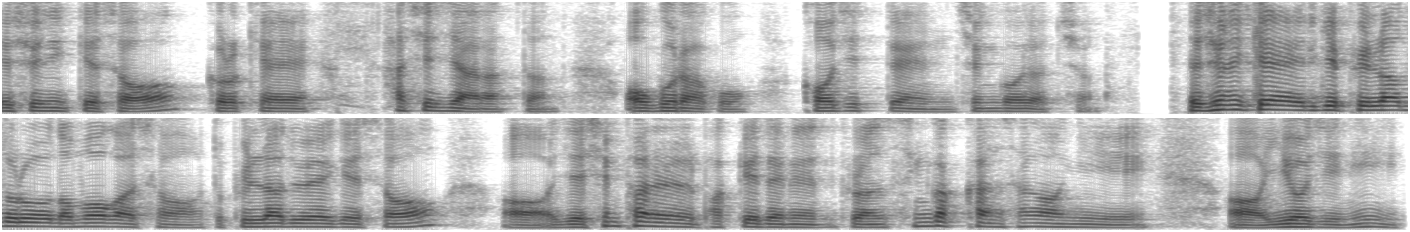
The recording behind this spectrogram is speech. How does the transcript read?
예수님께서 그렇게 하시지 않았던 억울하고 거짓된 증거였죠. 예수님께 이렇게 빌라도로 넘어가서 또 빌라도에게서 어 이제 심판을 받게 되는 그런 심각한 상황이 어 이어지니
